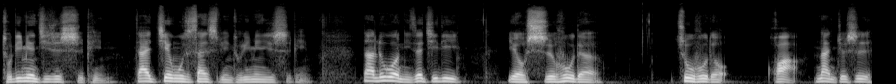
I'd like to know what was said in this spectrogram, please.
土地面积是十平，大概建物是三十平，土地面积是十平。那如果你这基地有十户的住户的话，那你就是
